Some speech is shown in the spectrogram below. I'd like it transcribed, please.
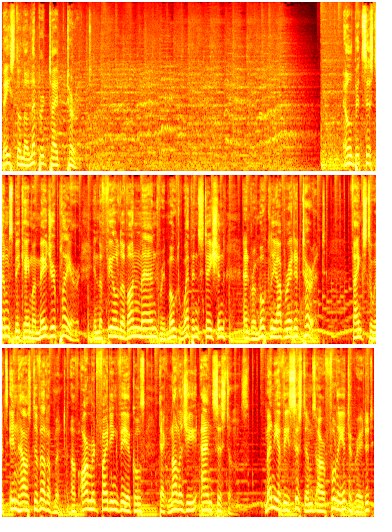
based on the Leopard type turret. Elbit Systems became a major player in the field of unmanned remote weapon station and remotely operated turret, thanks to its in-house development of armored fighting vehicles, technology, and systems. Many of these systems are fully integrated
